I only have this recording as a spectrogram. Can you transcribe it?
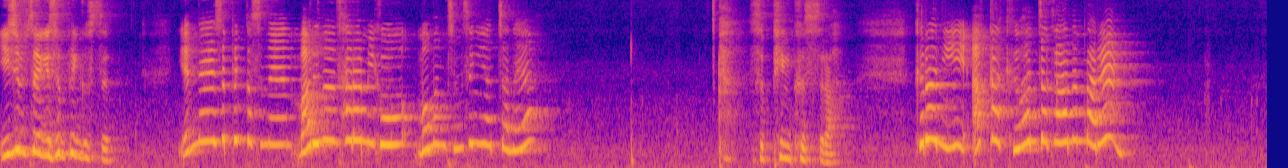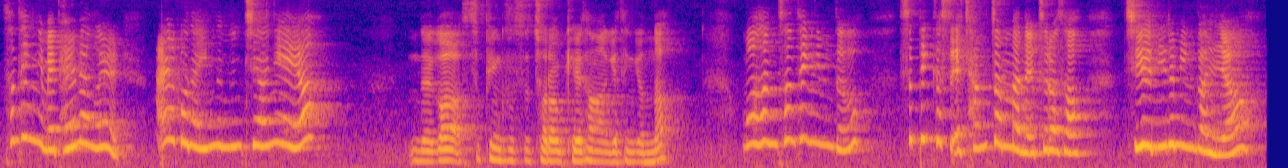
20세기 스핑크스. 옛날 스핑크스는 머리는 사람이고 몸은 짐승이었잖아요. 스핑크스라. 그러니 아까 그 환자가 하는 말은 선생님의 별명을 알고나 있는 눈치 아니에요? 내가 스핑크스처럼 괴상하게 생겼나? 뭐한 선생님도 스핑크스의 장점만을 들어서 지은 이름인걸요.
